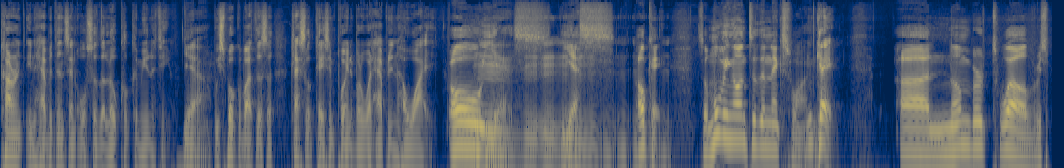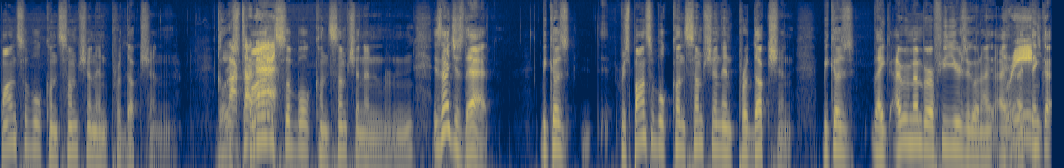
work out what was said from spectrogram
current inhabitants and also the local community. yeah. We spoke about this, a classical case in point about what happened in Hawaii. Oh Mm, yes, yes. Okay, so moving on to the next one. Okay. Uh, number twelve: responsible consumption and production. Responsible consumption and it's not just that, because responsible consumption and production. Because like I remember a few years ago, and I, I, I think I,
